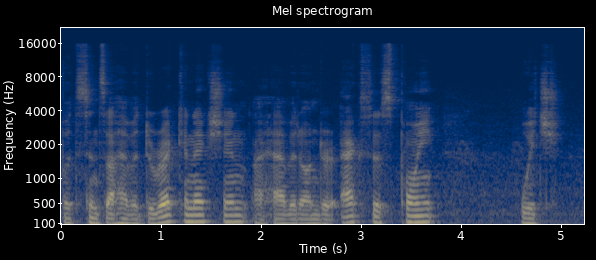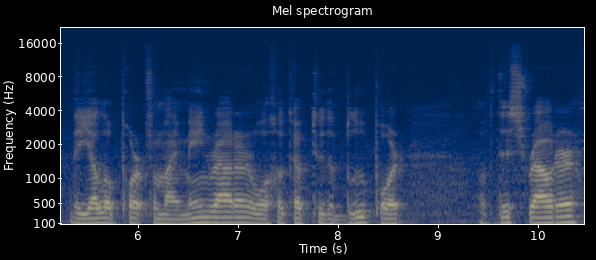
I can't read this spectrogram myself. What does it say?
But since I have a direct connection I have it under access point which the yellow port from my main router will hook up to the blue port of this router.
